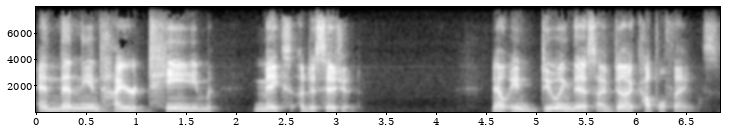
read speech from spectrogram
And then the entire team makes a decision. Now, in doing this, I've done a couple things.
